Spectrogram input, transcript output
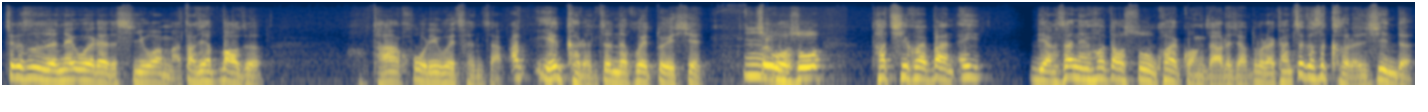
这个是人类未来的希望嘛？大家抱着它获利会成长啊，也可能真的会兑现。所以我说。它七块半，哎，两三年后到十五块，广达的角度来看，这个是可能性的。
